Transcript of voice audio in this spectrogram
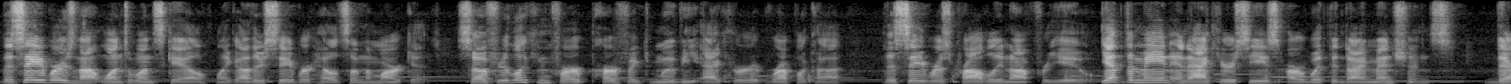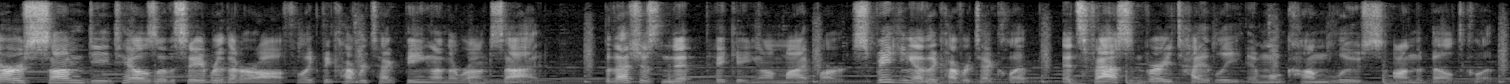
The saber is not one-to-one -one scale, like other saber hilts on the market. So if you're looking for a perfect movie-accurate replica, this saber is probably not for you. Yet the main inaccuracies are with the dimensions. There are some details of the saber that are off, like the Covertec being on the wrong side. But that's just nitpicking on my part. Speaking of the Covertec clip, it's fastened very tightly and won't come loose on the belt clip.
